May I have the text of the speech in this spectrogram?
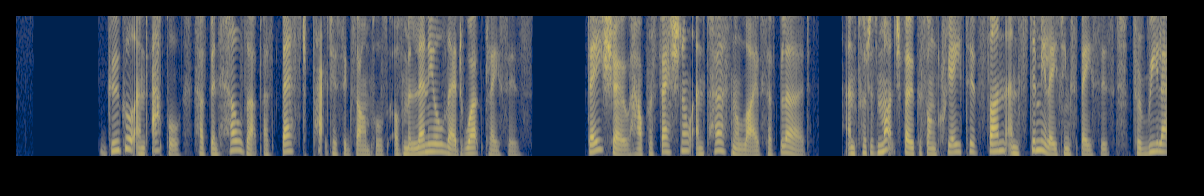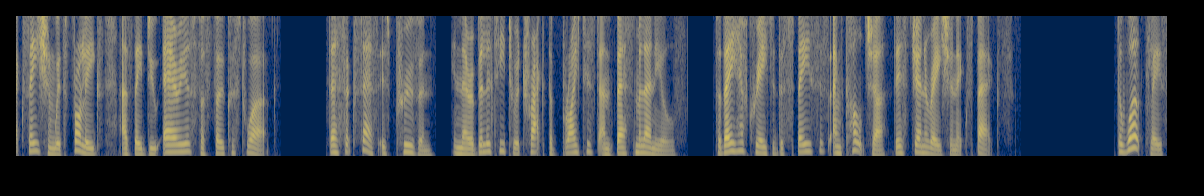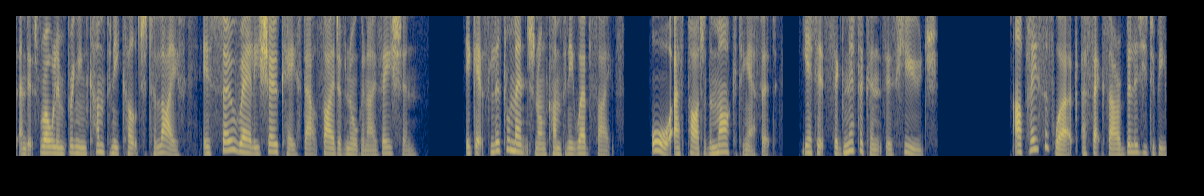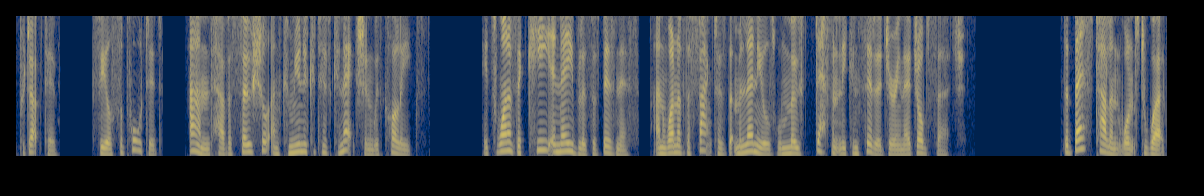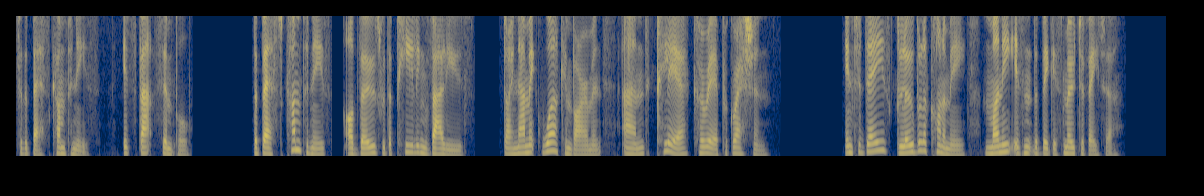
Google and Apple have been held up as best practice examples of millennial led workplaces. They show how professional and personal lives have blurred and put as much focus on creative, fun, and stimulating spaces for relaxation with frolics as they do areas for focused work. Their success is proven in their ability to attract the brightest and best millennials, for they have created the spaces and culture this generation expects. The workplace and its role in bringing company culture to life is so rarely showcased outside of an organisation. It gets little mention on company websites or as part of the marketing effort, yet its significance is huge. Our place of work affects our ability to be productive, feel supported, and have a social and communicative connection with colleagues. It's one of the key enablers of business and one of the factors that millennials will most definitely consider during their job search. The best talent wants to work for the best companies. It's that simple. The best companies are those with appealing values, dynamic work environments, and clear career progression. In today's global economy, money isn't the biggest motivator.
